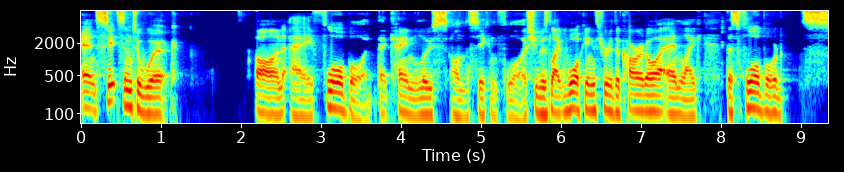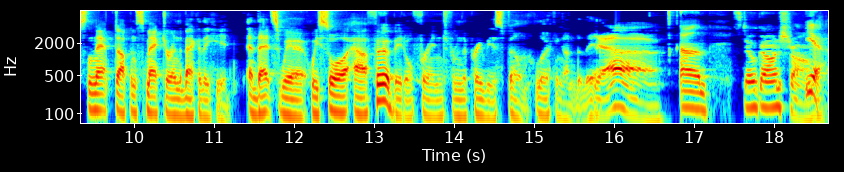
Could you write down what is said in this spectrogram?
and sets him to work on a floorboard that came loose on the second floor. She was like walking through the corridor and like this floorboard snapped up and smacked her in the back of the head. And that's where we saw our fur beetle friend from the previous film lurking under there. Yeah. Um, Still going strong. yeah.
